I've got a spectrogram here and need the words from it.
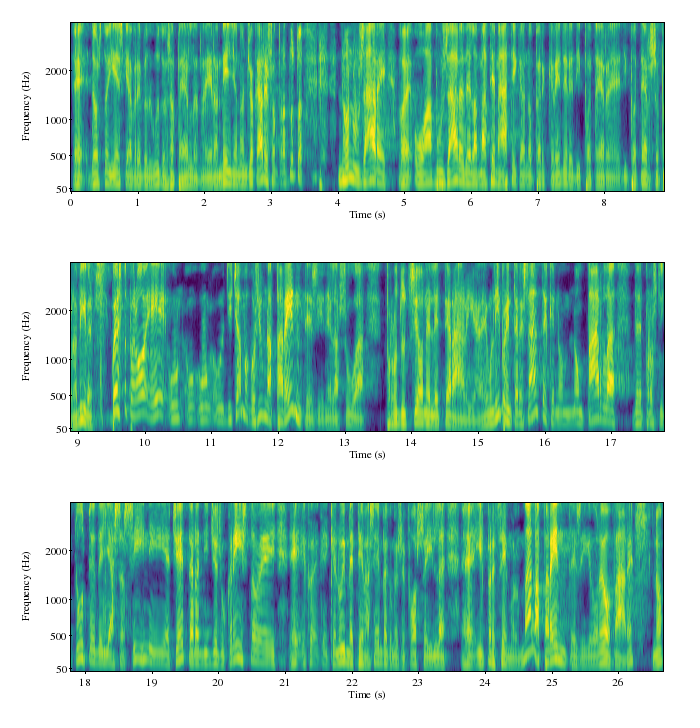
eh, Dostoevsky avrebbe dovuto saperlo, no? era meglio non giocare, soprattutto non usare eh, o abusare della matematica per credere di poter, di poter, sopravvivere. Questo però è un, un, diciamo così, una parentesi nella sua produzione letteraria. È un libro interessante che non, non parla delle prostitute, degli assassini, eccetera, di Gesù Cristo, e, e, che lui metteva sempre come se fosse il, eh, il prezzemolo. Ma la parentesi che volevo fare no?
